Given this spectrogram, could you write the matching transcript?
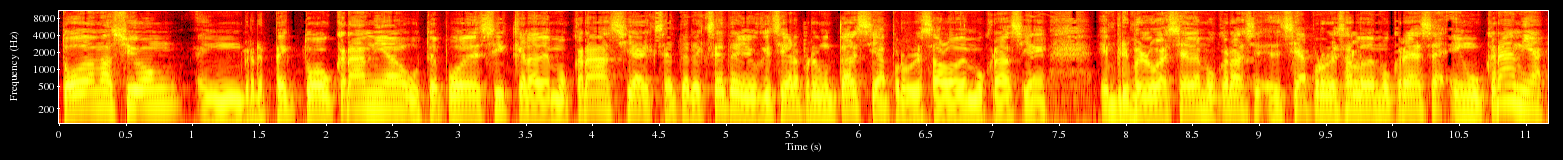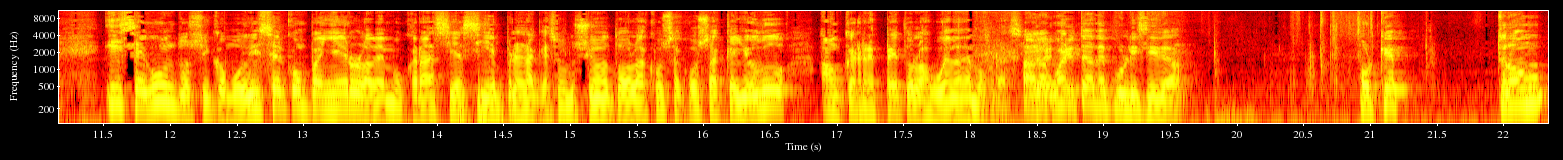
toda nación, en respecto a Ucrania, usted puede decir que la democracia, etcétera, etcétera. Yo quisiera preguntar si ha progresado la democracia, en, en primer lugar, si ha, democracia, si ha progresado la democracia en Ucrania. Y segundo, si como dice el compañero, la democracia siempre es la que soluciona todas las cosas, cosas que yo dudo, aunque respeto las buenas democracias. A la vuelta de publicidad, ¿por qué Trump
